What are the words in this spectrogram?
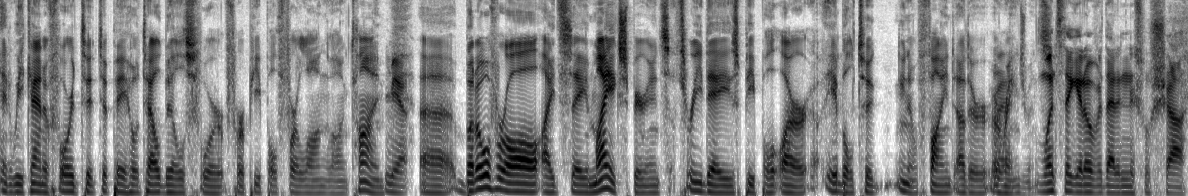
And we can't afford to, to pay hotel bills for, for people for a long, long time. Yeah. Uh, but overall, I'd say, in my experience, three days people are able to, you know, find other Right. arrangements. Once they get over that initial shock,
